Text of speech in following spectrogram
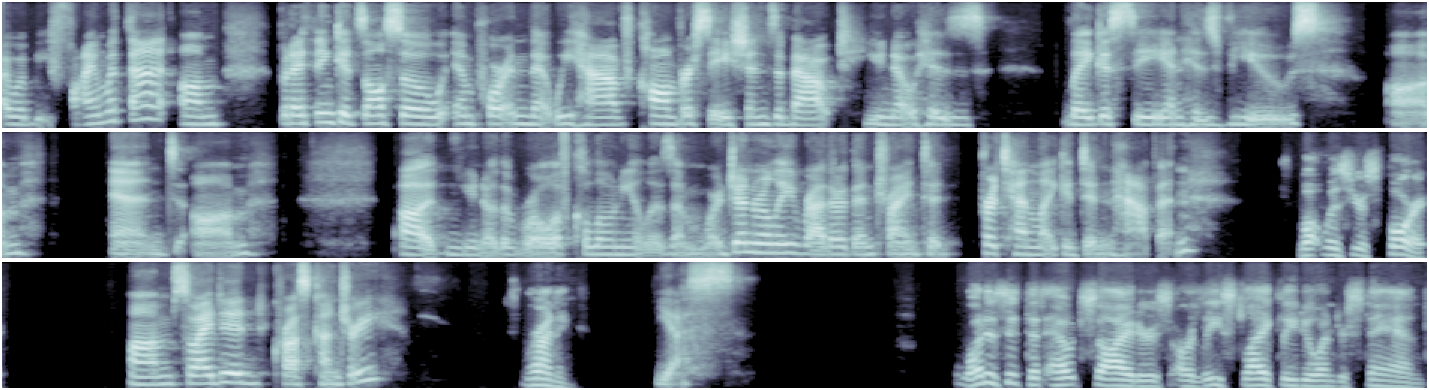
i would be fine with that. Um but i think it's also important that we have conversations about you know his legacy and his views um and um uh, you know, the role of colonialism more generally rather than trying to pretend like it didn't happen. What was your sport? Um, so I did cross country. Running. Yes. What is it that outsiders are least likely to understand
